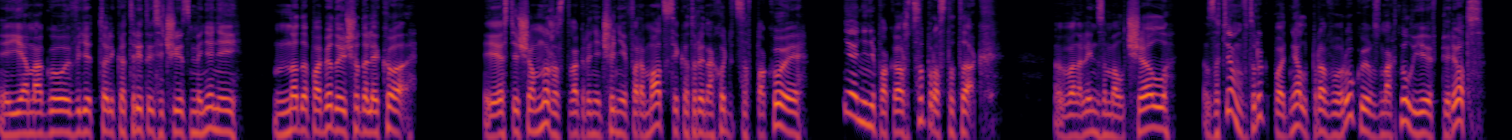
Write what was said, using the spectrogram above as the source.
Я могу увидеть только 3000 изменений, но до победы еще далеко. Есть еще множество ограничений информации, которые находятся в покое, и они не покажутся просто так. Ван Линь замолчал, затем вдруг поднял правую руку и взмахнул ею вперед.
